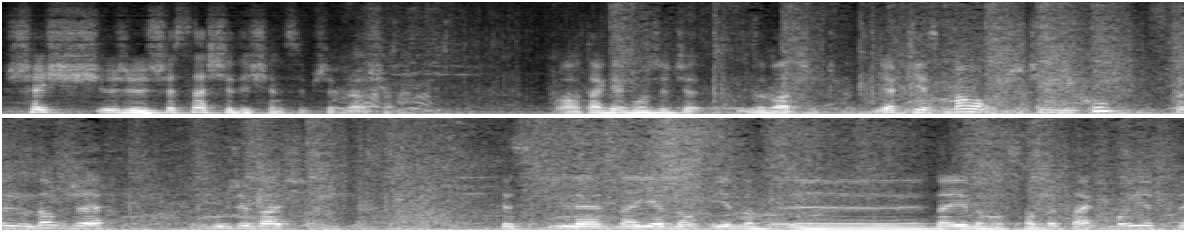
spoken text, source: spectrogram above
6, yy, 16 tysięcy, przepraszam. O, tak jak możecie zobaczyć. Jak jest mało przeciwników, to jest dobrze używać te skille na jedną, jedną, yy, na jedną osobę, tak? Bo jest,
